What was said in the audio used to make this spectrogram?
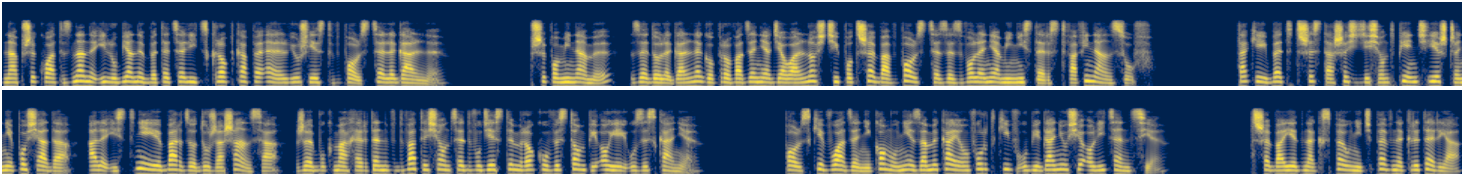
Na przykład znany i lubiany btclic.pl już jest w Polsce legalny. Przypominamy, że do legalnego prowadzenia działalności potrzeba w Polsce zezwolenia Ministerstwa Finansów. Takiej BET 365 jeszcze nie posiada, ale istnieje bardzo duża szansa, że Bookmacher ten w 2020 roku wystąpi o jej uzyskanie. Polskie władze nikomu nie zamykają furtki w ubieganiu się o licencję. Trzeba jednak spełnić pewne kryteria,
